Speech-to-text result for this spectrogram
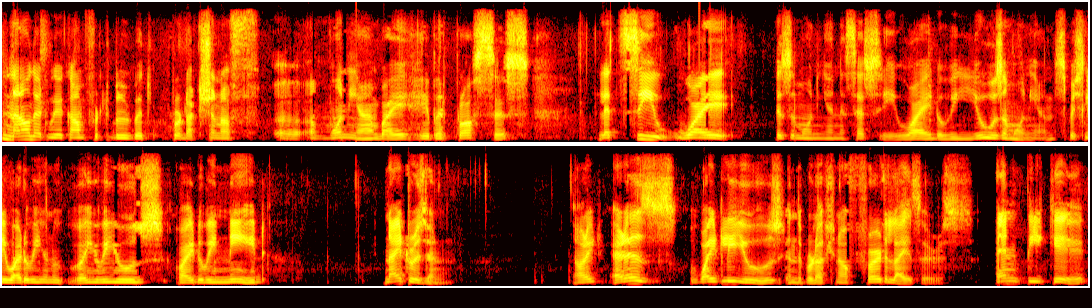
Now that we are comfortable with production of uh, ammonia by Haber process, let's see why is ammonia necessary? Why do we use ammonia? especially why do we why do we use why do we need nitrogen? Alright, it is widely used in the production of fertilizers. NPK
